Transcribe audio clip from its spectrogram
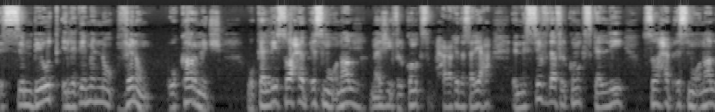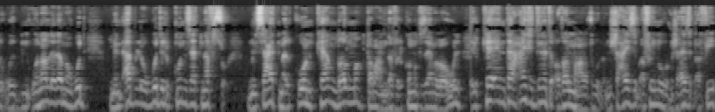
ال symbiote اللي جه منه فينوم وكارنج وكان ليه صاحب اسمه نال ماشي في الكوميكس حاجة كده سريعة إن السيف ده في الكوميكس كان ليه صاحب اسمه نال ونال ده موجود من قبل وجود الكون ذات نفسه من ساعة ما الكون كان ضلمة طبعا ده في الكوميكس زي ما بقول الكائن ده عايز الدنيا تبقى ضلمة على طول مش عايز يبقى فيه نور مش عايز يبقى فيه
